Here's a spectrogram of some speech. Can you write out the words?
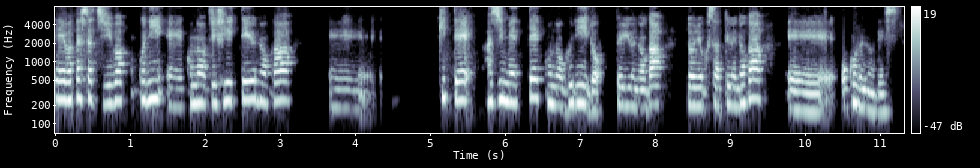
で私たちはここに、えーこの慈悲っていうのが、えー来て初めてこのグリードというのが、貪欲さというのが、えー起こるのです。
